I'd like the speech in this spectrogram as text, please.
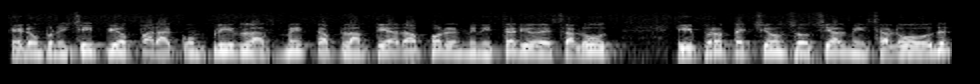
en un municipio para cumplir las metas planteadas por el Ministerio de Salud y Protección Social MinSalud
